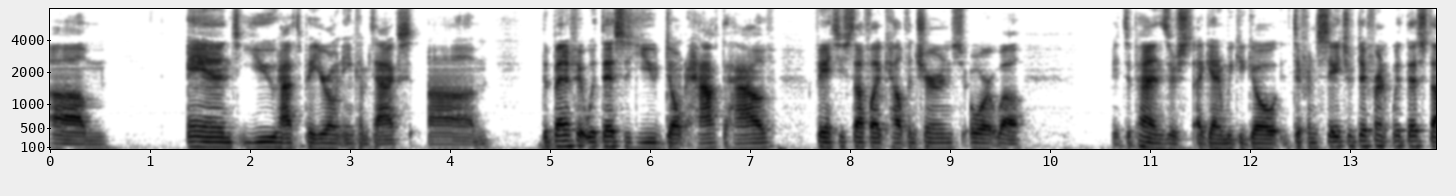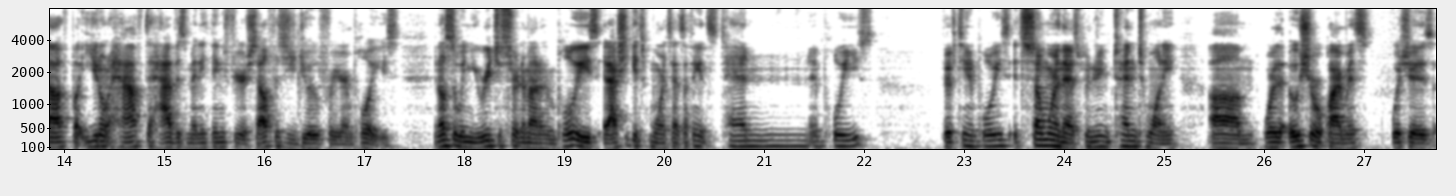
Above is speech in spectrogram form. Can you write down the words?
um, and you have to pay your own income tax. Um, the benefit with this is you don't have to have fancy stuff like health insurance or well it depends. There's again, we could go different states are different with this stuff, but you don't have to have as many things for yourself as you do for your employees. And also, when you reach a certain amount of employees, it actually gets more intense. I think it's ten employees, fifteen employees. It's somewhere in there. It's between 10 20. Um, where the OSHA requirements, which is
